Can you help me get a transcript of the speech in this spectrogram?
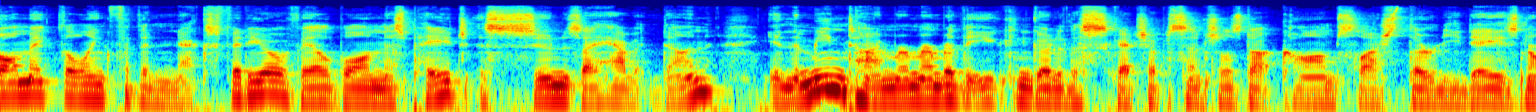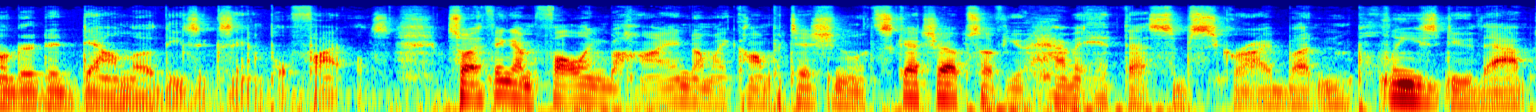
So I'll make the link for the next video available on this page as soon as I have it done. In the meantime, remember that you can go to the sketchupessentials.com slash 30 days in order to download these example files. So I think I'm falling behind on my competition with SketchUp, so if you haven't hit that subscribe button, please do that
